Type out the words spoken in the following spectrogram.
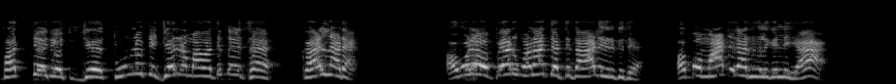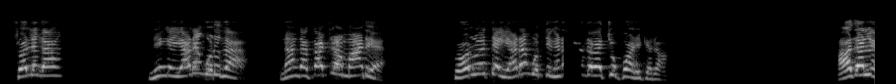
பத்து ஜெ- தொண்ணூத்தி ஜெர்ர மாவட்டத்துக்கு ச- கால்நடை அவ்வளவு பேர் வளாத்தறதுக்கு ஆள் இருக்குது. அப்போ மாட்டுக்காரங்களுக்கு இல்லையா? சொல்லுங்க. நீங்க இடம் கொடுங்க. நாங்க கட்டுற மாடு. தொழுவத்தை இடம் கொடுத்தீங்கன்னா நாங்க வச்சு போடிக்கிறோம். அதல்ல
